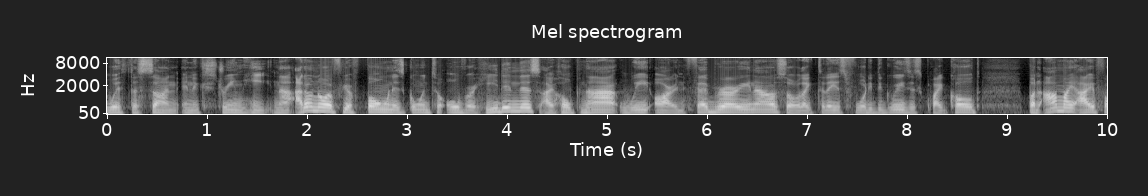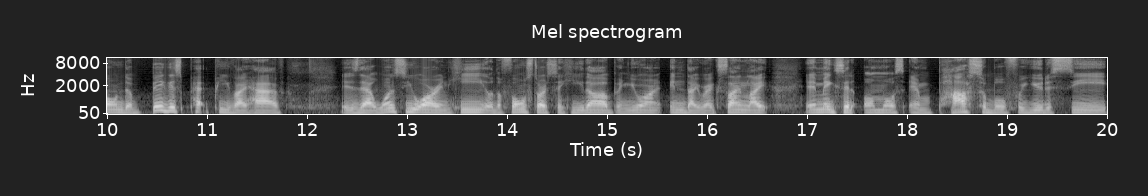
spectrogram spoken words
with the sun in extreme heat. Now, I don't know if your phone is going to overheat in this. I hope not. We are in February now, so like today is 40 degrees, it's quite cold. But on my iPhone, the biggest pet peeve I have is that once you are in heat or the phone starts to heat up and you are in direct sunlight, it makes it almost impossible for you to see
